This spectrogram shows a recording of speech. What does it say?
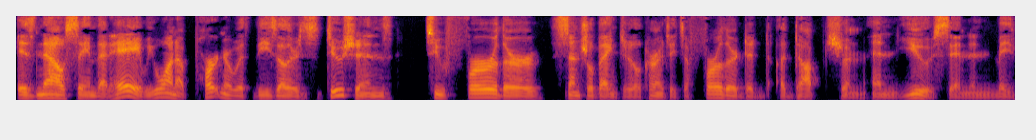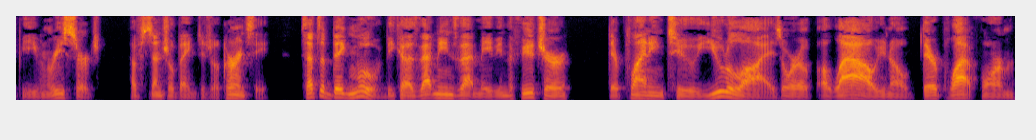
is now saying that, Hey, we want to partner with these other institutions to further central bank digital currency, to further the adoption and use and, and maybe even research of central bank digital currency. So that's a big move because that means that maybe in the future they're planning to utilize or allow, you know, their platform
